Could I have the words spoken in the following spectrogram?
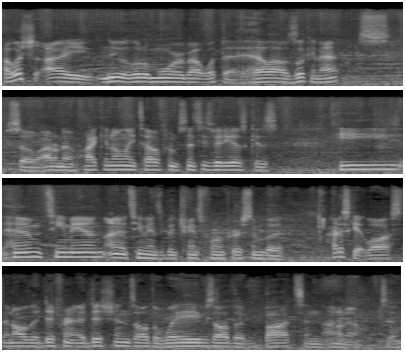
I wish I knew a little more about what the hell I was looking at. So I don't know. I can only tell from Cincy's videos because he, him, T-Man. I know T-Man's a big Transformer person, but I just get lost in all the different additions, all the waves, all the bots, and I don't know. So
